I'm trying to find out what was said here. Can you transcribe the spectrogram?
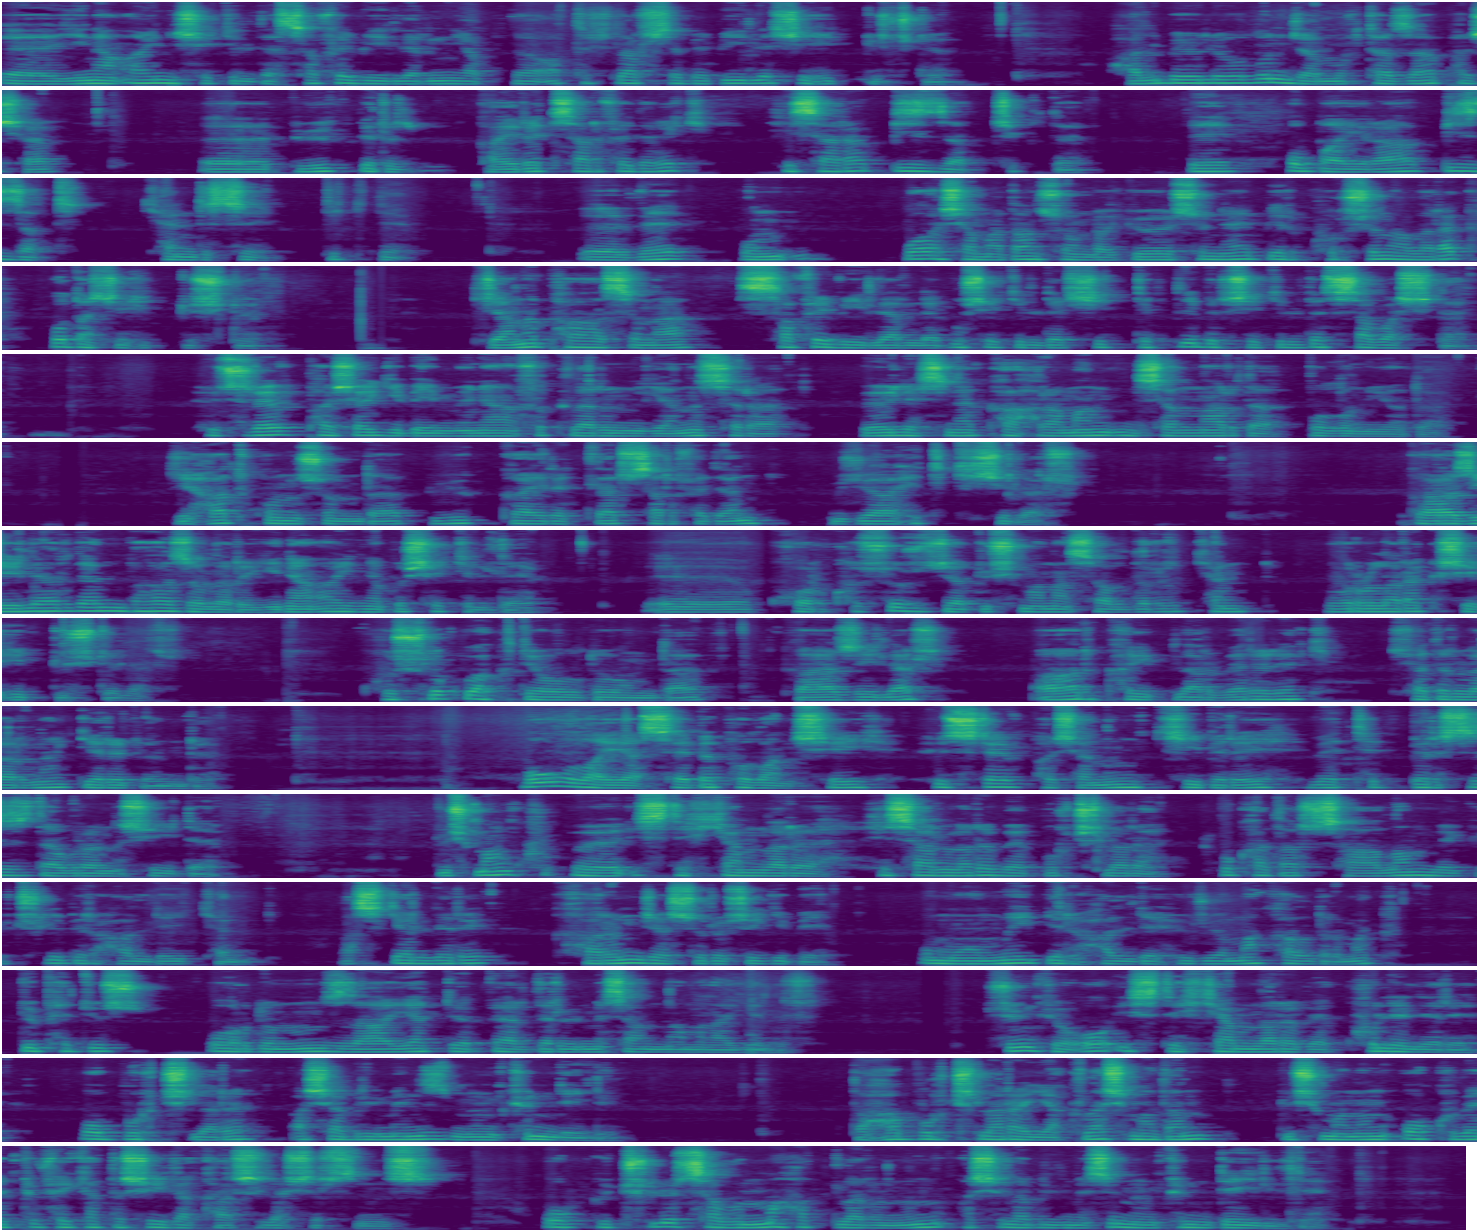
e, yine aynı şekilde Safevilerin yaptığı atışlar sebebiyle şehit düştü. Hal böyle olunca Murtaza Paşa e, büyük bir gayret sarf ederek Hisar'a bizzat çıktı ve o bayrağı bizzat kendisi dikti. E, ve on, bu aşamadan sonra göğsüne bir kurşun alarak o da şehit düştü. Canı pahasına Safevilerle bu şekilde şiddetli bir şekilde savaştı. Hüsrev Paşa gibi münafıkların yanı sıra böylesine kahraman insanlar da bulunuyordu. Cihat konusunda büyük gayretler sarf eden mücahit kişiler. Gazilerden bazıları yine aynı bu şekilde e, korkusuzca düşmana saldırırken vurularak şehit düştüler. Kuşluk vakti olduğunda gaziler ağır kayıplar vererek çadırlarına geri döndü. Bu olaya sebep olan şey Hüsrev Paşa'nın kibri ve tedbirsiz davranışıydı. Düşman e, istihkamları, hisarları ve burçları bu kadar sağlam ve güçlü bir haldeyken askerleri karınca sürüsü gibi umumi bir halde hücuma kaldırmak düpedüz ordunun zayiat verdirilmesi anlamına gelir. Çünkü o istihkamları ve kuleleri, o burçları aşabilmeniz mümkün değil. Daha burçlara yaklaşmadan düşmanın ok ve tüfek atışıyla karşılaşırsınız. O güçlü savunma hatlarının aşılabilmesi mümkün değildi.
